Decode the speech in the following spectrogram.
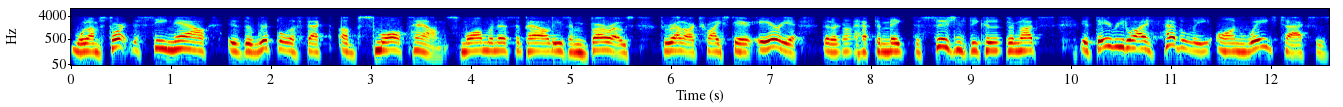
What I'm starting to see now is the ripple effect of small towns, small municipalities, and boroughs throughout our tri state area that are going to have to make decisions because they're not, if they rely heavily on wage taxes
